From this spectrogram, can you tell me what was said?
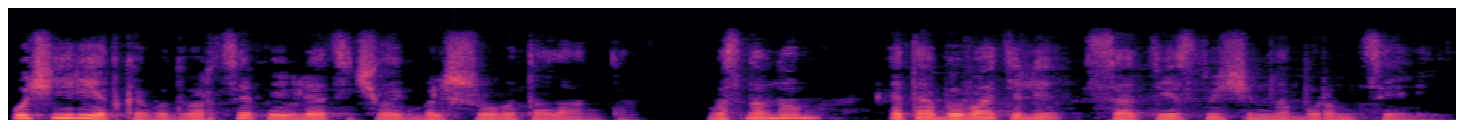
Очень редко во дворце появляется человек большого таланта. В основном это обыватели с соответствующим набором целей.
